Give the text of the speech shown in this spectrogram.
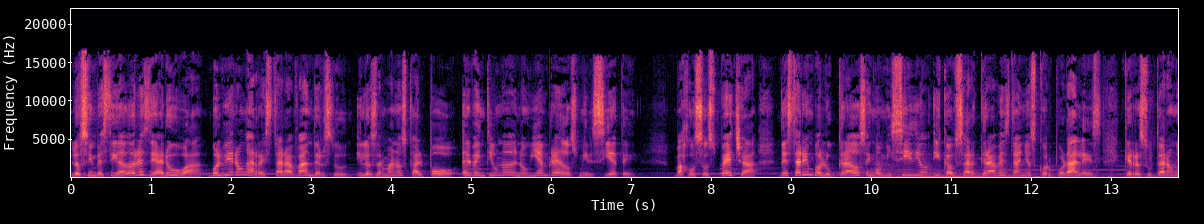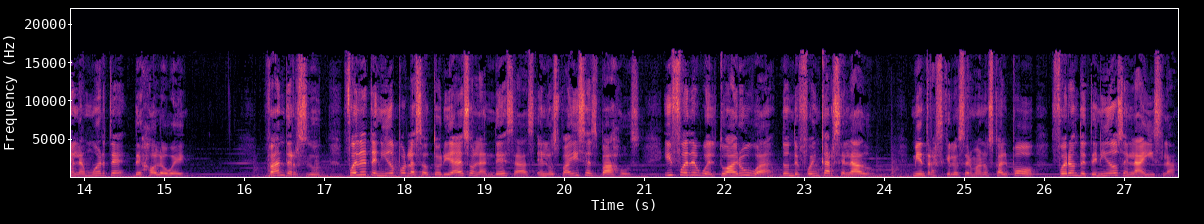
los investigadores de Aruba volvieron a arrestar a Vandersloot y los hermanos Calpo el 21 de noviembre de 2007, bajo sospecha de estar involucrados en homicidio y causar graves daños corporales que resultaron en la muerte de Holloway. Vandersloot fue detenido por las autoridades holandesas en los Países Bajos y fue devuelto a Aruba, donde fue encarcelado, mientras que los hermanos Calpó fueron detenidos en la isla.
